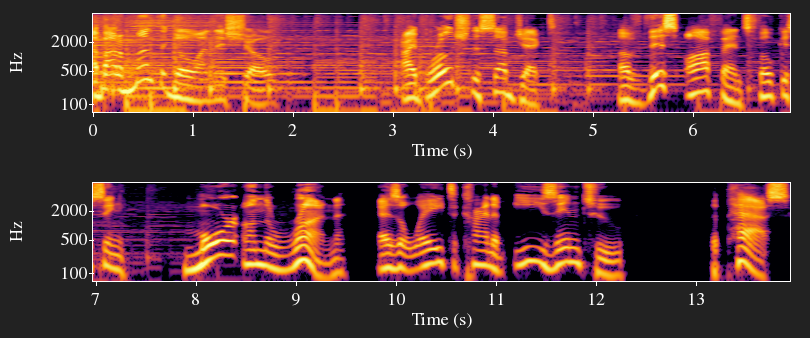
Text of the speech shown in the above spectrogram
About a month ago on this show, I broached the subject of this offense focusing more on the run as a way to kind of ease into the pass.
